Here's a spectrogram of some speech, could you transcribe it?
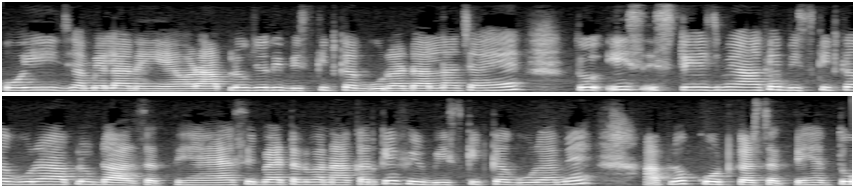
कोई झमेला नहीं है। और आप लोग यदि बिस्किट का गुड़ा डालना चाहें तो इस स्टेज में आके बिस्किट का गुड़ा आप लोग डाल सकते हैं। ऐसे बैटर बना करके फिर बिस्किट का गुड़ा में आप लोग कोट कर सकते हैं। तो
